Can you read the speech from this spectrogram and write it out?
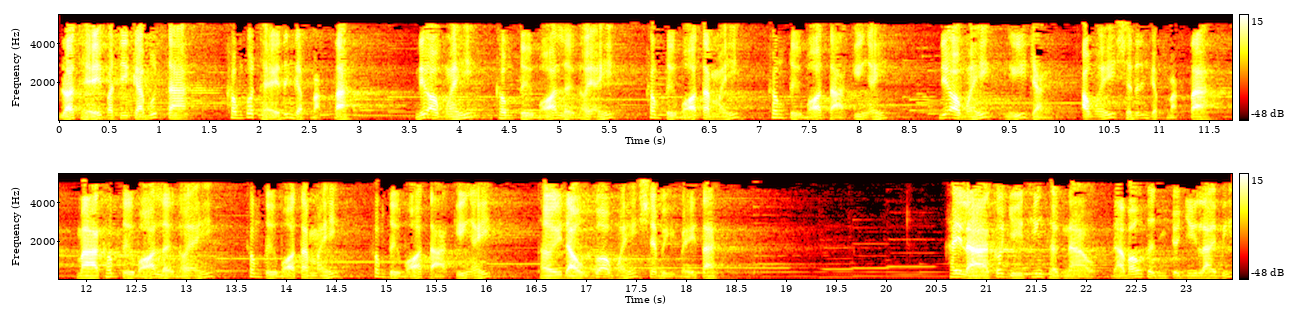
Lõa thể Batika không có thể đến gặp mặt ta. Nếu ông ấy không từ bỏ lời nói ấy, không từ bỏ tâm ấy, không từ bỏ tà kiến ấy. Nếu ông ấy nghĩ rằng ông ấy sẽ đến gặp mặt ta mà không từ bỏ lời nói ấy, không từ bỏ tâm ấy, không từ bỏ tà kiến ấy, thời đầu của ông ấy sẽ bị bể tan. Hay là có vị thiên thần nào đã báo tin cho Như Lai biết?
